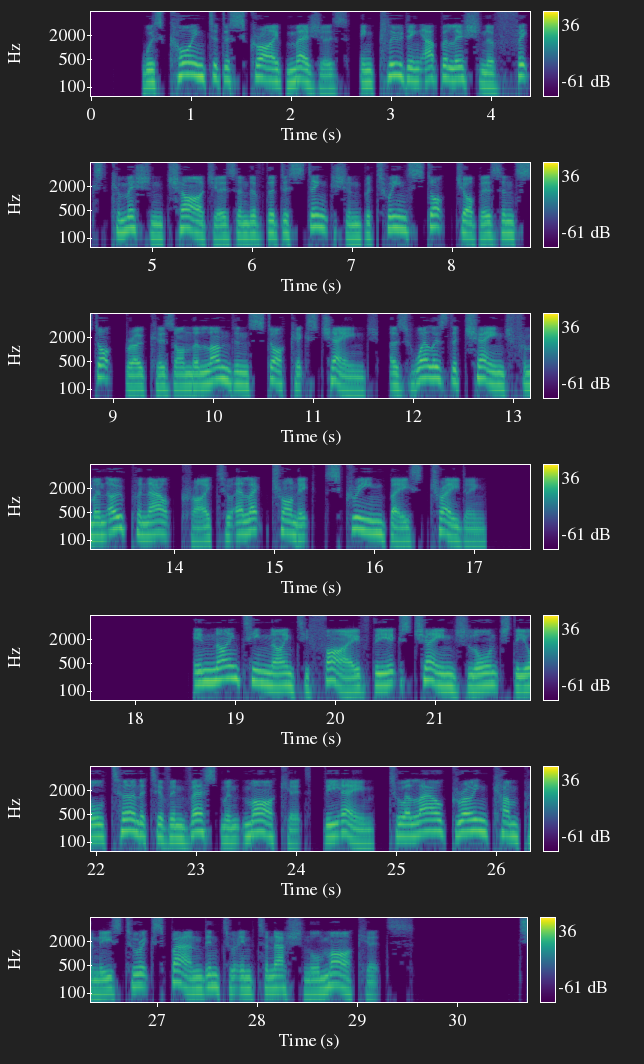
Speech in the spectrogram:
was coined to describe measures, including abolition of fixed commission charges and of the distinction between stockjobbers and stockbrokers on the London Stock Exchange, as well as the change from an open outcry to electronic, screen-based trading. In 1995 the exchange launched the Alternative Investment Market, the AIM, to allow growing companies to expand into international markets.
